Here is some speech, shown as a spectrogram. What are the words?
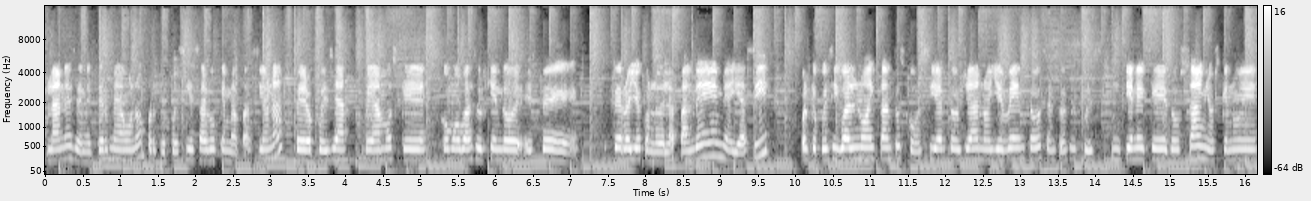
planes de meterme a uno porque pues sí es algo que me apasiona, pero pues ya veamos que cómo va surgiendo este, este rollo con lo de la pandemia y así, porque pues igual no hay tantos conciertos ya, no hay eventos, entonces pues tiene que dos años que no he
